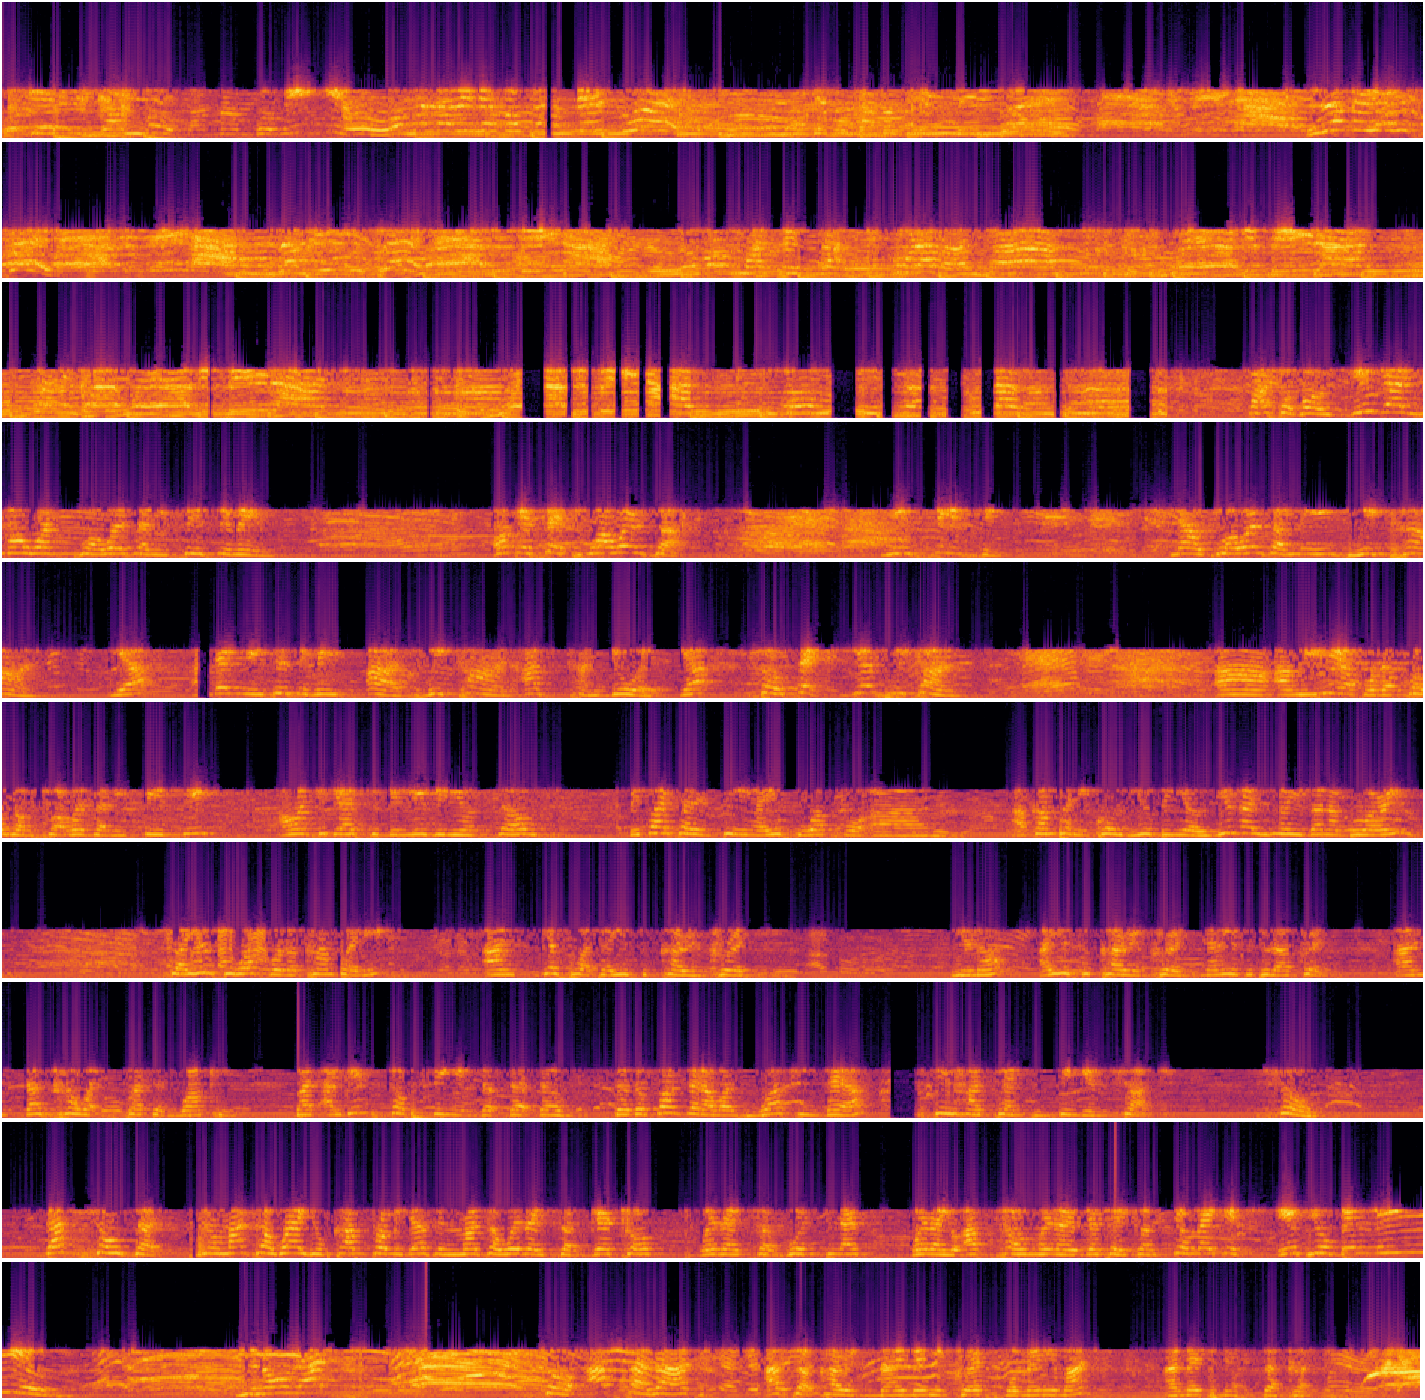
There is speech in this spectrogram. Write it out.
Argentina, means we can. Yeah? And then sisi means us. We can. Us can do it. Yeah? So say, yes we can. Uh, I'm here for the cause of Twaweza ni sisi. I want you guys to believe in yourselves. Before I started singing, I used to work for um, a company called UBL. You guys know Uganda Glory? So I used to work for the company, and guess what? I used to carry crates. You know, I used to carry crates, and I used to do that crate, and that's how I started working. But I didn't stop singing. The the the, the, the fact that I was working there still had time to sing in church. So that shows that no matter where you come from, it doesn't matter whether it's a ghetto, whether it's a good place, whether you're uptown, whether you're ghetto, you can still make it if you believe. You know that? So after that, after carrying my many crates for many months, I met Mr. Cut.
